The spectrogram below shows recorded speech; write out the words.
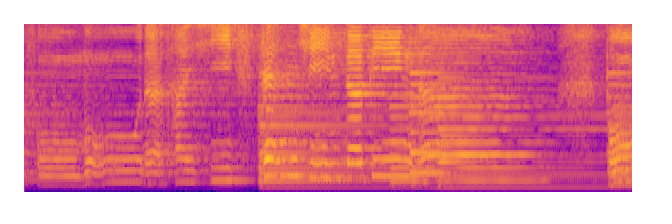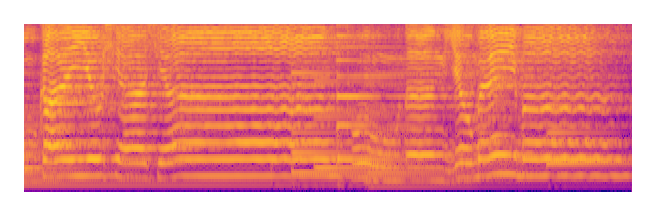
父母的叹息，人情的冰冷。不该有遐想，不能有美梦，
